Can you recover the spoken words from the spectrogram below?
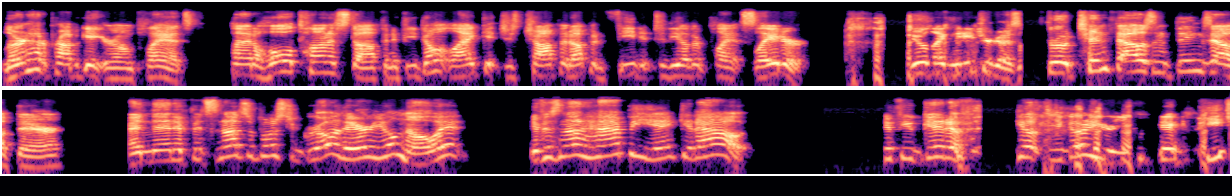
learn how to propagate your own plants, plant a whole ton of stuff. And if you don't like it, just chop it up and feed it to the other plants later. Do it like nature does. Throw 10,000 things out there. And then if it's not supposed to grow there, you'll know it. If it's not happy, yank it out. If you get a you, you go to your big peach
